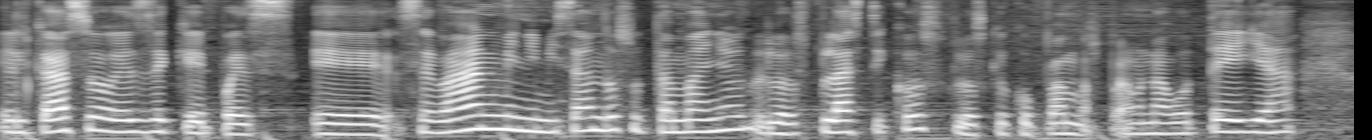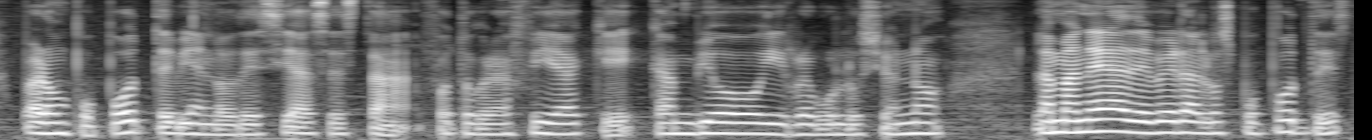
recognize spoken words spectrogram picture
El caso es de que pues eh, se van minimizando su tamaño los plásticos, los que ocupamos para una botella, para un popote, bien lo decías, esta fotografía que cambió y revolucionó la manera de ver a los popotes,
